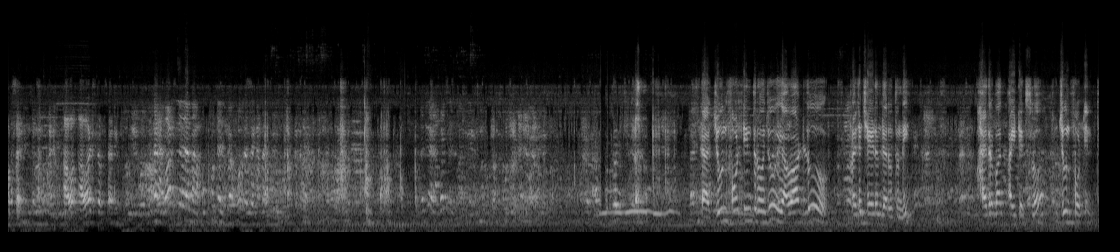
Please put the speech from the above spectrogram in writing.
ఒకసారి జూన్ ఫోర్టీన్త్ రోజు ఈ అవార్డులు ప్రజెంట్ చేయడం జరుగుతుంది. హైదరాబాద్ ఐటెక్స్లో జూన్ ఫోర్టీన్త్.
